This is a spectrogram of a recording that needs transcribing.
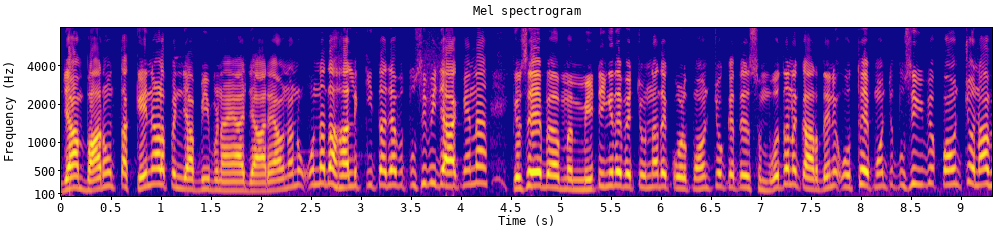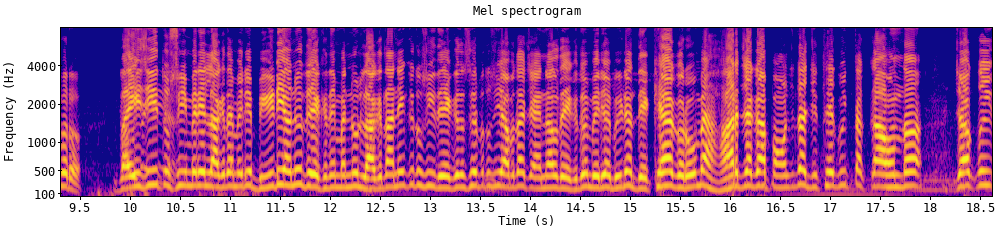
ਜਾਂ ਬਾਹਰੋਂ ਧੱਕੇ ਨਾਲ ਪੰਜਾਬੀ ਬਣਾਇਆ ਜਾ ਰਿਹਾ, ਉਹਨਾਂ ਨੂੰ ਉਹਨਾਂ ਦਾ ਹੱਲ ਕੀਤਾ ਜਾਵੇ। ਤੁਸੀਂ ਵੀ ਜਾ ਕੇ ਨਾ ਕਿਸੇ ਮੀਟਿੰਗ ਦੇ ਵਿੱਚ ਉਹਨਾਂ ਦੇ ਕੋਲ ਪਹੁੰਚੋ, ਕਿਤੇ ਸੰਬੋਧਨ ਕਰਦੇ ਨੇ, ਉੱਥੇ ਪਹੁੰਚੋ, ਤੁਸੀਂ ਵੀ ਪਹੁੰਚੋ ਨਾ ਫਿਰ। ਬਾਈ ਜੀ, ਤੁਸੀਂ ਮੇਰੇ ਲੱਗਦਾ ਮੇਰੀ ਵੀਡੀਓ ਨੂੰ ਦੇਖਦੇ, ਮੈਨੂੰ ਲੱਗਦਾ ਨਹੀਂ ਕਿ ਤੁਸੀਂ ਦੇਖਦੇ ਹੋ ਸਿਰਫ ਤੁਸੀਂ ਆਪਦਾ ਚੈਨਲ ਦੇਖਦੇ ਹੋ, ਮੇਰੀਆਂ ਵੀਡੀਓ ਦੇਖਿਆ ਕਰੋ, ਮੈਂ ਹਰ ਜਗ੍ਹਾ ਪਹੁੰਚਦਾ, ਜਿੱਥੇ ਕੋਈ ਧੱਕਾ ਹੁੰਦਾ ਜਾਂ ਕੋਈ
